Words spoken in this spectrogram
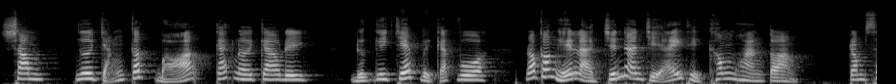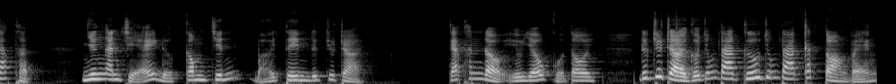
Xong, ngươi chẳng cất bỏ các nơi cao đi, được ghi chép về các vua. Nó có nghĩa là chính anh chị ấy thì không hoàn toàn trong xác thịt, nhưng anh chị ấy được công chính bởi tin Đức Chúa Trời. Các thánh đồ yêu dấu của tôi, Đức Chúa Trời của chúng ta cứu chúng ta cách toàn vẹn.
